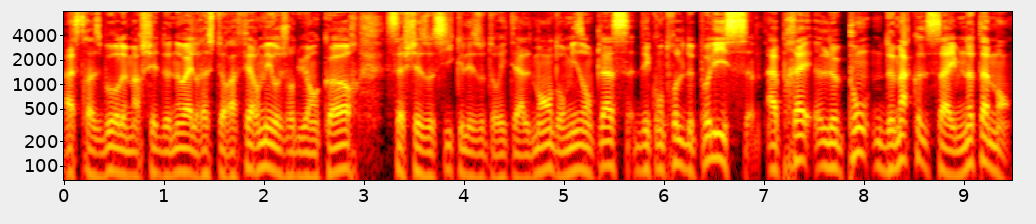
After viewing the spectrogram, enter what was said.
À Strasbourg, le marché de Noël restera fermé aujourd'hui encore. Sachez aussi que les autorités allemandes ont mis en place des contrôles de police après le pont de Markolsheim notamment.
